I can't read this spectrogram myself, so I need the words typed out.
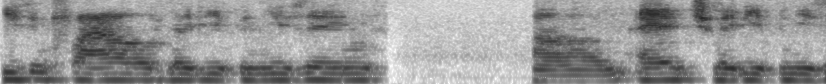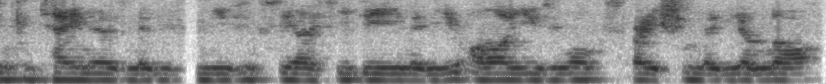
using cloud, maybe you've been using um, Edge, maybe you've been using containers, maybe you've been using CI/CD, maybe you are using orchestration, maybe you're not.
